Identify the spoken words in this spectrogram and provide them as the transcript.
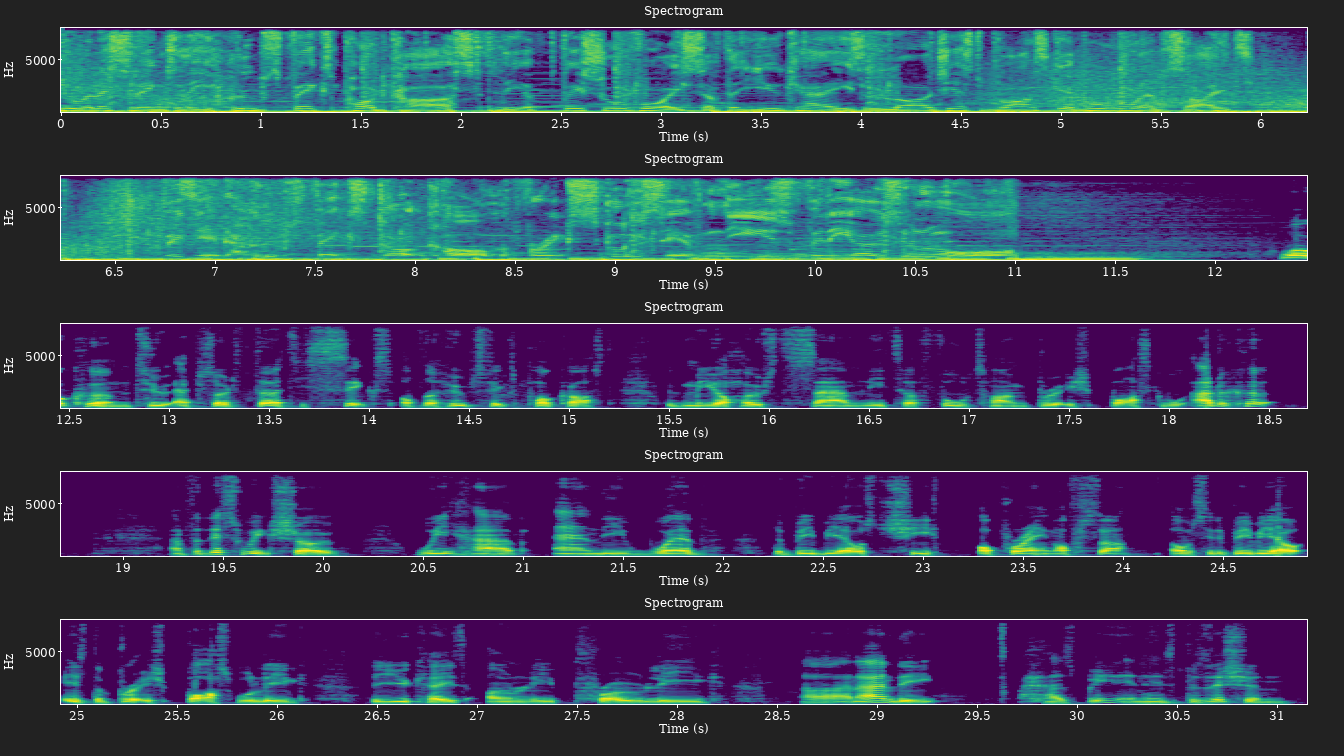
You are listening to the Hoopsfix podcast, the official voice of the UK's largest basketball website. Visit hoopsfix.com for exclusive news, videos, and more. Welcome to episode 36 of the Hoopsfix podcast with me, your host, Sam Neter, full time British basketball advocate. And for this week's show, we have Andy Webb, the BBL's chief operating officer. Obviously, the BBL is the British Basketball League, the UK's only pro league. Uh, and Andy has been in his position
